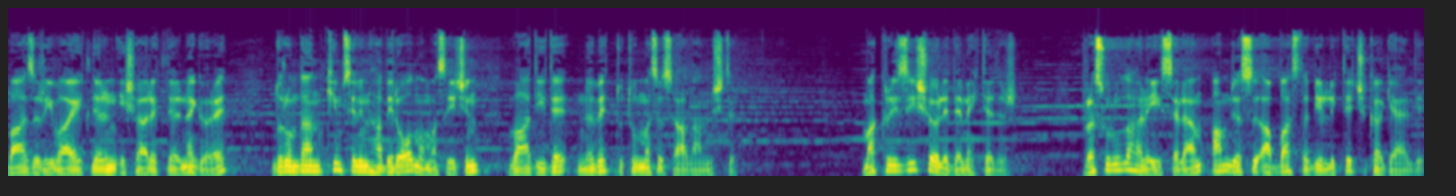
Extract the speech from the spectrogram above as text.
Bazı rivayetlerin işaretlerine göre durumdan kimsenin haberi olmaması için vadide nöbet tutulması sağlanmıştı. Makrizi şöyle demektedir. Resulullah aleyhisselam amcası Abbas'la birlikte çıka geldi.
